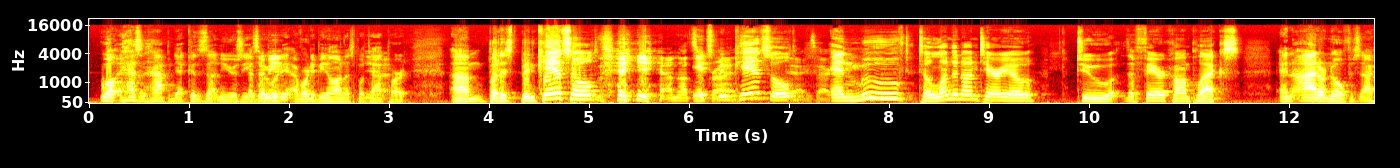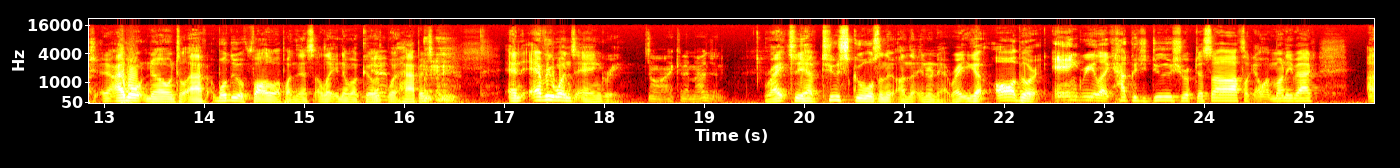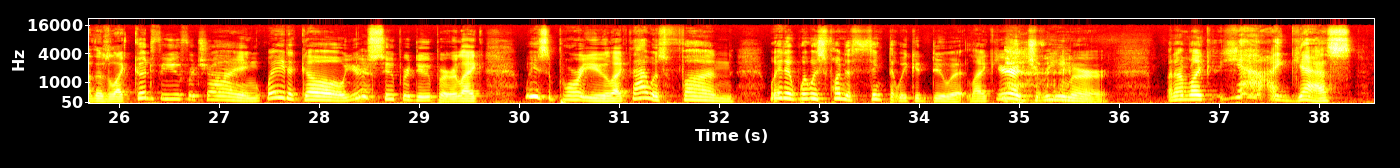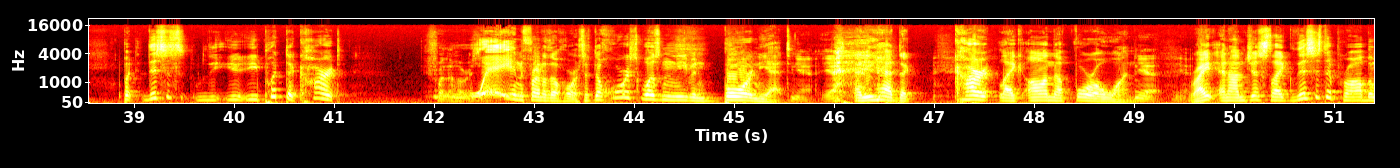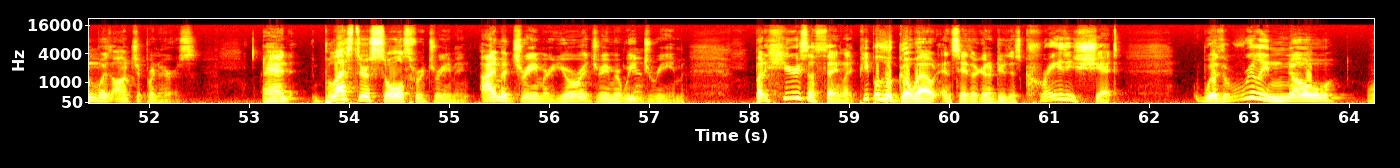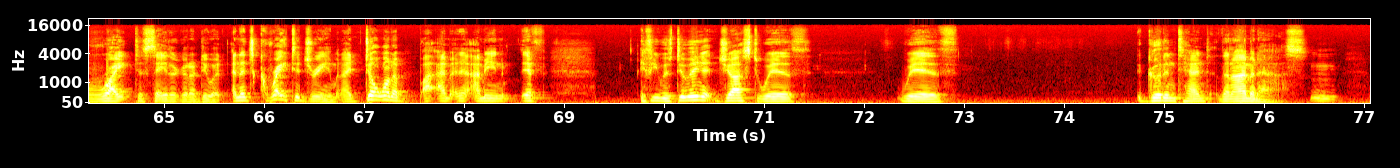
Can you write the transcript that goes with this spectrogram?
Well, it hasn't happened yet because it's not New Year's Eve. I've I already. I've already been honest about that part. Um, but it's been canceled. yeah, I'm not surprised. It's been canceled Yeah, exactly. and moved to London, Ontario, to the Fair Complex. And I don't know if it's actually. I won't know until after. We'll do a follow up on this. I'll let you know what goes, Yeah. what happens. and everyone's angry, oh, I can imagine. right? So you have two schools on the on the internet, right? You got all people are angry, like, "How could you do this? You ripped us off! Like, I want money back." Others are like, "Good for you for trying. Way to go! You're super duper. Like, we support you. Like, that was fun. Way to. It was fun to think that we could do it. Like, you're a dreamer." And I'm like, "Yeah, I guess." But this is you, you put the cart For the horse. way in front of the horse. Like the horse wasn't even born yet. Yeah, yeah. And he had the cart like on the 401. Yeah, yeah. Right? And I'm just like, this is the problem with entrepreneurs. And bless their souls for dreaming. I'm a dreamer, you're a dreamer, we dream. But here's the thing, like people who go out and say they're going to do this crazy shit with really no right to say they're going to do it. And it's great to dream, and I don't want to I, I I mean if if he was doing it just with with good intent, then I'm an ass.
